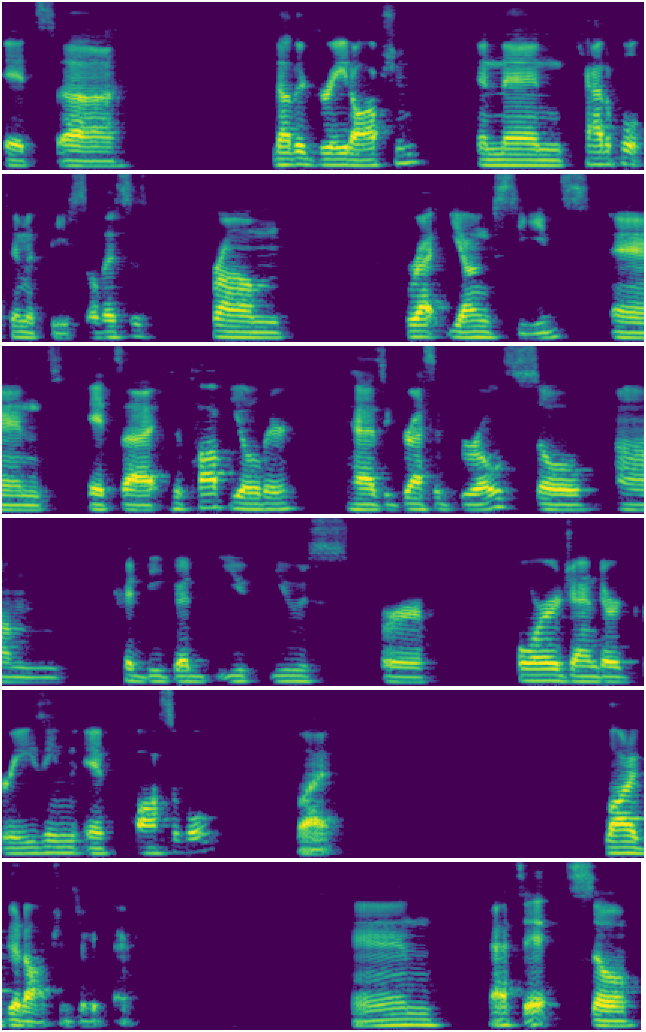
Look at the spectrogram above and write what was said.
it's uh, another great option. And then Catapult Timothy. So this is from Brett Young Seeds, and it's a, it's a top yielder, has aggressive growth, so um, could be good use for forage and or grazing if possible. But a lot of good options right there. And that's it. So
